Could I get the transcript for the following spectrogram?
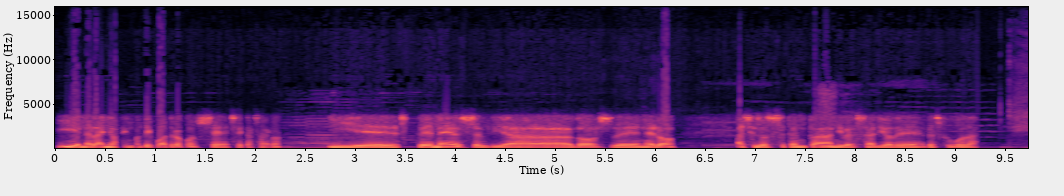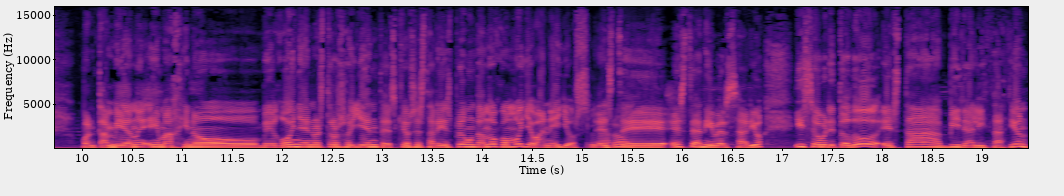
y en el año 54 pues se, se casaron. Y este mes, el día 2 de enero, ha sido el 70 aniversario de, de su boda. Bueno, también imagino, Begoña y nuestros oyentes, que os estaréis preguntando cómo llevan ellos este, este aniversario y sobre todo esta viralización.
